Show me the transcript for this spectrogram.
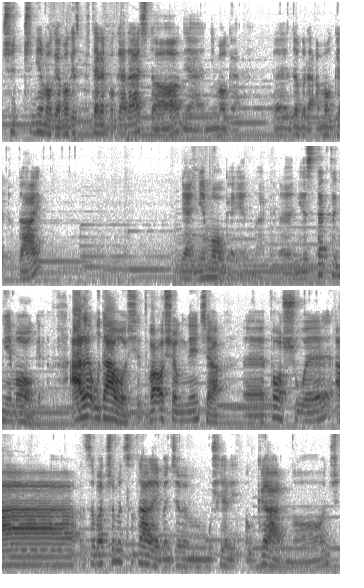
czy, czy nie mogę? Mogę z Peterem pogadać? To nie, nie mogę. E, dobra, a mogę tutaj? Nie, nie mogę jednak. E, niestety nie mogę. Ale udało się. Dwa osiągnięcia e, poszły, a zobaczymy co dalej będziemy musieli ogarnąć.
